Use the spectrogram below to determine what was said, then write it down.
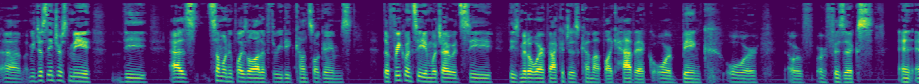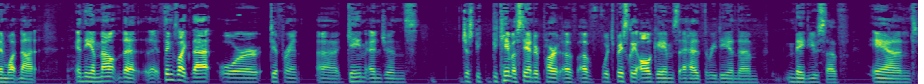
Um, I mean, just interest me the as someone who plays a lot of 3D console games, the frequency in which I would see these middleware packages come up, like Havok or Bink or or or PhysX and, and whatnot, and the amount that things like that or different uh, game engines just be, became a standard part of of which basically all games that had 3D in them made use of, and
